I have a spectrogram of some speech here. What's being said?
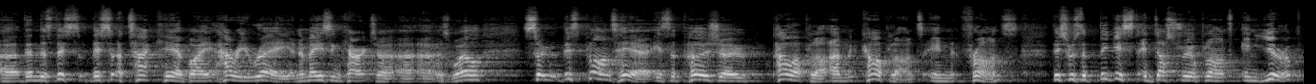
Uh, then there's this, this attack here by Harry Ray, an amazing character uh, uh, as well. So this plant here is the Peugeot power plant, um, car plant in France. This was the biggest industrial plant in Europe.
